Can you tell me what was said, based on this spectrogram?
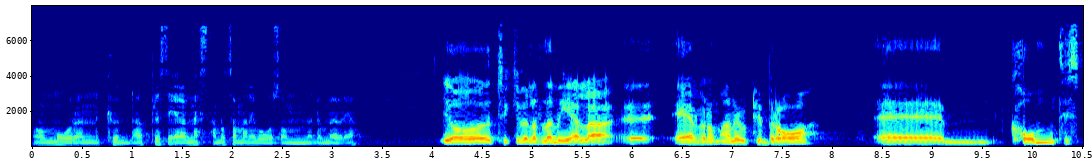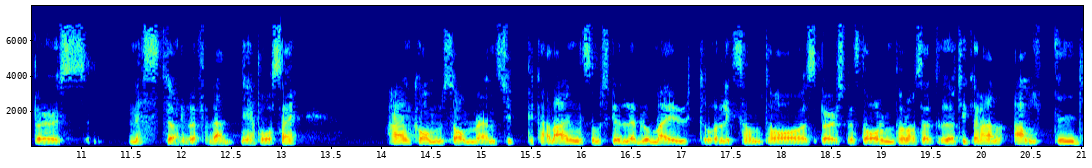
om åren kunnat prestera nästan på samma nivå som de övriga? Jag tycker väl att Lamela, eh, även om han har gjort det bra, eh, kom till Spurs med större förväntningar på sig. Han kom som en supertalang som skulle blomma ut och liksom ta Spurs med storm på något sätt. Och jag tycker han alltid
